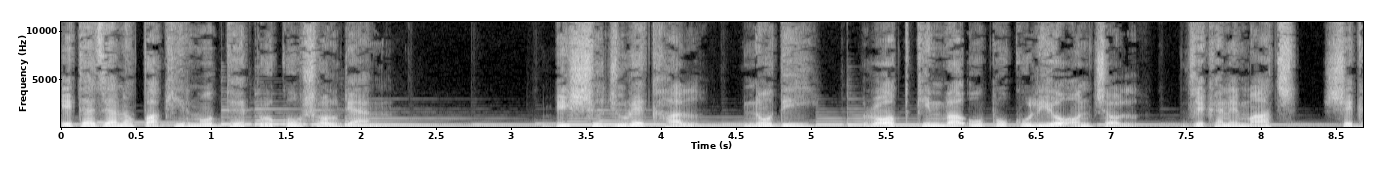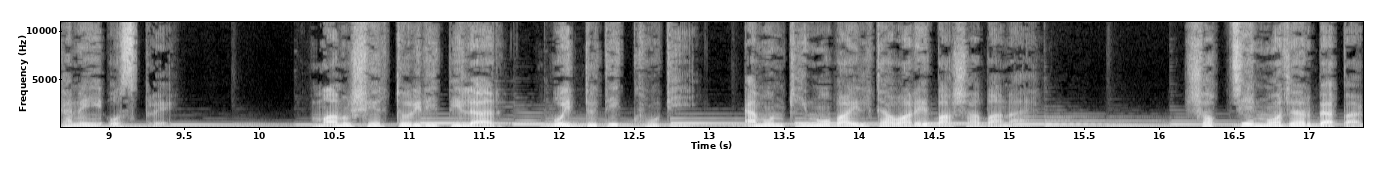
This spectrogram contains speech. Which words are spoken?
এটা যেন পাখির মধ্যে প্রকৌশল জ্ঞান। বিশ্বজুড়ে খাল, নদী, হ্রদ কিংবা উপকূলীয় অঞ্চল, যেখানে মাছ, সেখানেই ওস্প্রে। মানুষের তৈরি পিলার, বৈদ্যুতিক খুঁটি এমনকি মোবাইল টাওয়ারে বাসা বানায়। সবচেয়ে মজার ব্যাপার,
